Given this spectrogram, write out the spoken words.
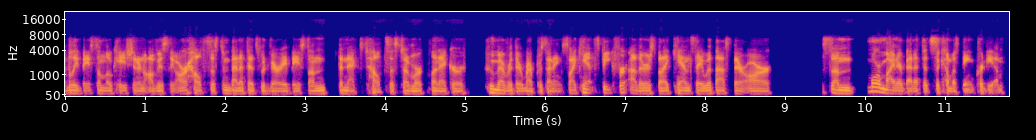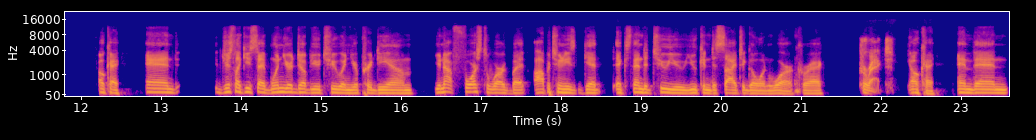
I believe, based on location. And obviously, our health system benefits would vary based on the next health system or clinic or whomever they're representing. So I can't speak for others, but I can say with us, there are some more minor benefits that come with being per diem. Okay. And just like you said, when you're W 2 and you're per diem, you're not forced to work, but opportunities get extended to you. You can decide to go and work, correct? Correct. Okay. And then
